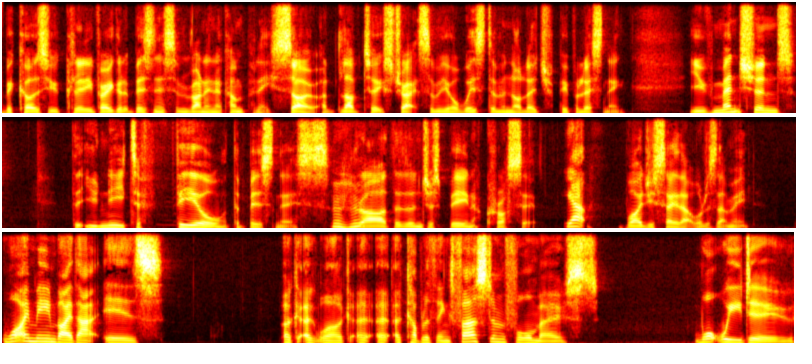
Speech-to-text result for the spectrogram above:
because you're clearly very good at business and running a company. So I'd love to extract some of your wisdom and knowledge for people listening. You've mentioned that you need to feel the business rather than just being across it. Yeah. Why do you say that? What does that mean? What I mean by that is, okay, uh, well, a, a, a couple of things. First and foremost, what we do,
